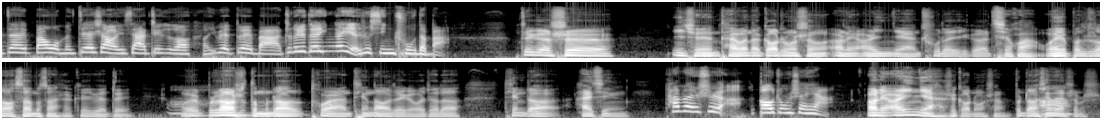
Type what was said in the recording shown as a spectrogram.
来再帮我们介绍一下这个呃乐队吧。这个乐队应该也是新出的吧？这个是一群台湾的高中生二零二一年出的一个企划，我也不知道算不算是个乐队，我也哦不知道是怎么着，突然听到这个，我觉得听着还行。他们是啊高中生呀，二零二一年还是高中生，不知道现在哦是不是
